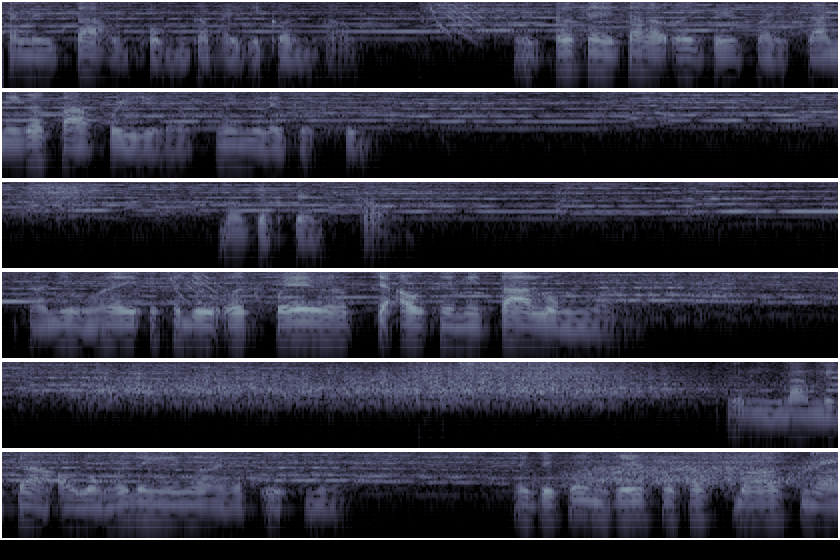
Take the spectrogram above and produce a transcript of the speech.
คานิต้าของผมกับไฮเดกอนเขาแล้วคานิต้าเราเอิร์ธเควกไปตอนนี้ก็ตาฟรีแล้วไม่มีอะไรเกิดขึ้น นอกจากแซนสตอร์ตอนนี้ผมให้เอ็กซ์ดิวเอิร์ธเควครับ จะเอาเทนิต้าลงก่อนซึ่งร่างเมกาเอาลงไม่ได้ง่ายๆครับอึดเนี่ย ไอเดกอนใช้โฟกัสบาสมา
